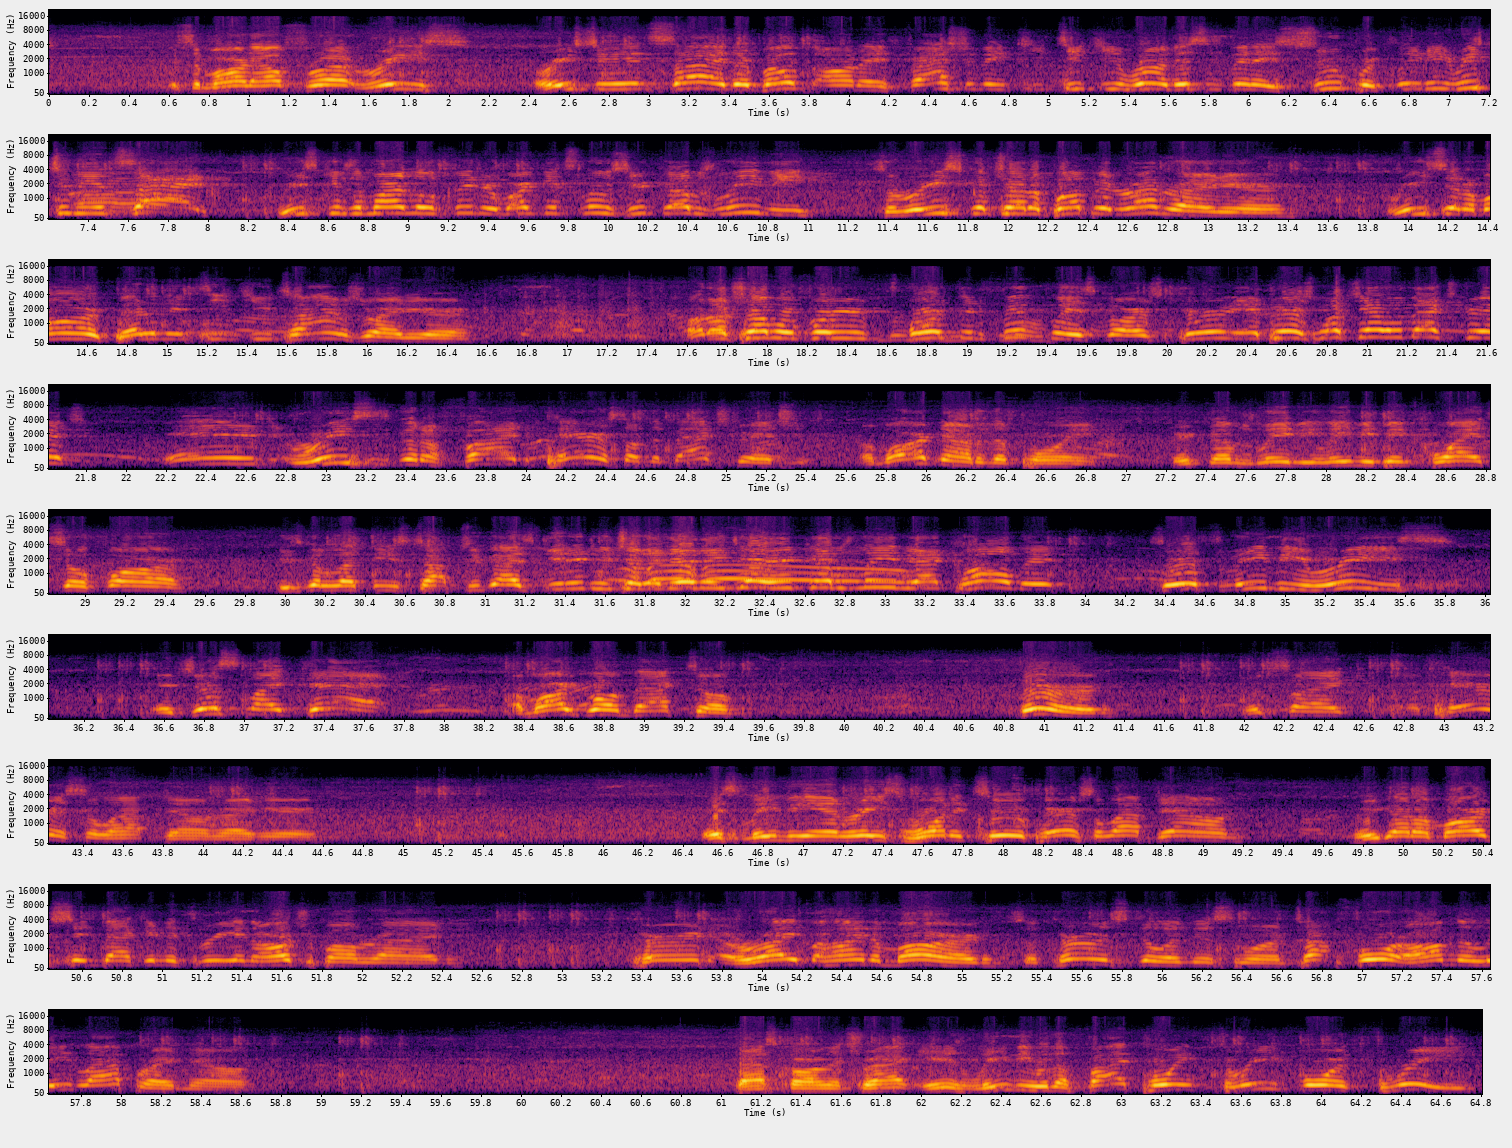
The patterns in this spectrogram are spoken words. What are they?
It's Amart out front, Reese. Reese to the inside. They're both on a fashion TQ run. This has been a super clean heat. Reese to the inside. Reese gives Amart a little fender. Mark gets loose. Here comes Levy. So Reese gonna try to bump and run right here. Reese and Amart better than TQ times right here. Oh, no trouble for your fourth and fifth place cars. Curran and Paris, watch out on the backstretch. And Reese is going to find Paris on the backstretch. Amard now to the point. Here comes Levy. Levy been quiet so far. He's going to let these top two guys get into each other. There they go. Here comes Levy. I called it. So it's Levy Reese. And just like that, Amard going back to third. Looks like Paris a lap down right here. It's Levy and Reese, one and two. Paris a lap down. We got Amard sitting back into three in the Archibald ride. Curran right behind Amard. So Curran's still in this one. Top four on the lead lap right now. Fast car on the track is Levy with a 5.343.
